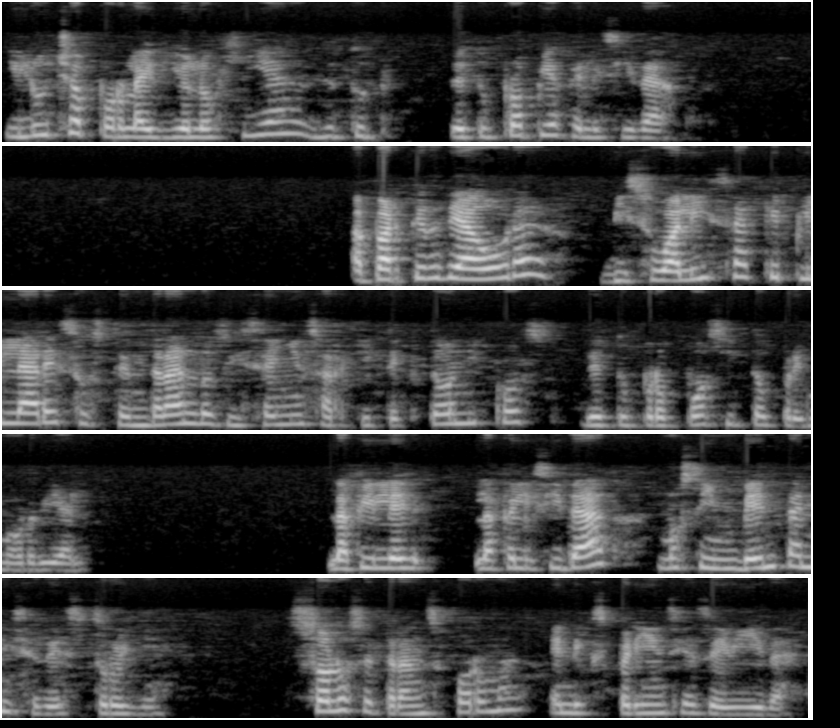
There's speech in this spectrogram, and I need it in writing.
y lucha por la ideología de tu, propia felicidad. A partir de ahora, visualiza qué pilares sostendrán los diseños arquitectónicos de tu propósito primordial. La, la, felicidad no se inventa ni se destruye, solo se transforma en experiencias de vida.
